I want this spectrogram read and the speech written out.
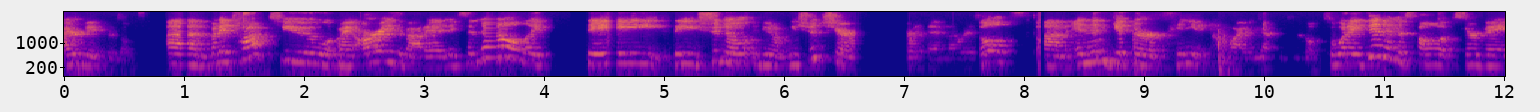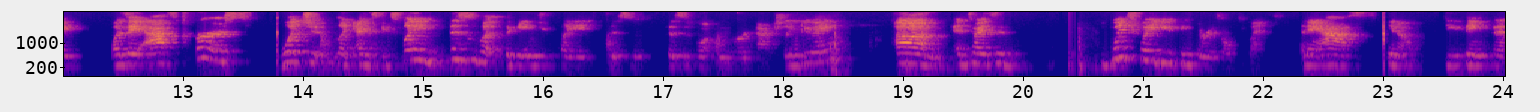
aggregated results. Um, but I talked to my RAs about it, and they said no, like they they should know, you know, we should share with them the results, um, and then get their opinion on why we got these results. So what I did in this follow up survey was I asked first, what you, like I just explained, this is what the games you played, this is this is what we were actually doing, um, and so I said, which way do you think the results went? And I asked, you know, do you think that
